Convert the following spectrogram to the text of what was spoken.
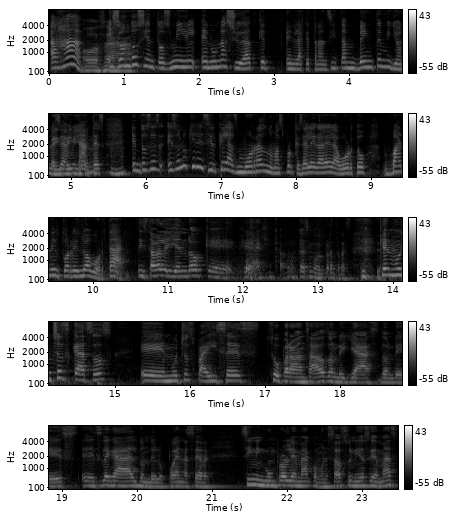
Ajá. Y son 200 mil en una ciudad que, en la que transitan 20 millones de habitantes. Entonces, eso no quiere decir que las morras, nomás porque sea legal el aborto, van a ir corriendo a abortar. Y estaba leyendo que, que ay, cabrón, casi me voy para atrás. que en muchos casos en muchos países súper avanzados donde ya donde es, es legal, donde lo pueden hacer sin ningún problema, como en Estados Unidos y demás,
